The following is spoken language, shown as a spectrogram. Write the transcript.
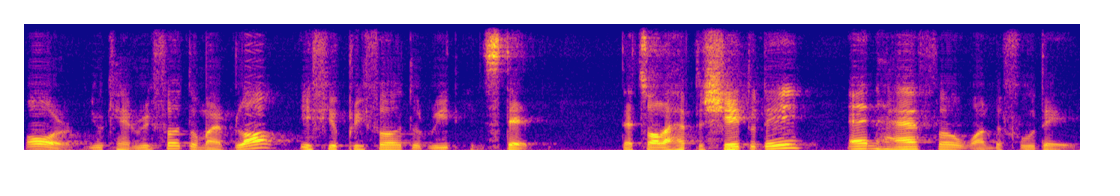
Or you can refer to my blog if you prefer to read instead. That's all I have to share today, and have a wonderful day.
